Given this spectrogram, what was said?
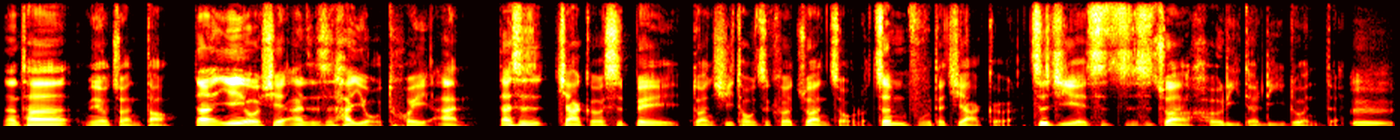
那他没有赚到，当然也有些案子是他有推案。但是价格是被短期投资客赚走了，增幅的价格，自己也是只是赚合理的利润的。嗯，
